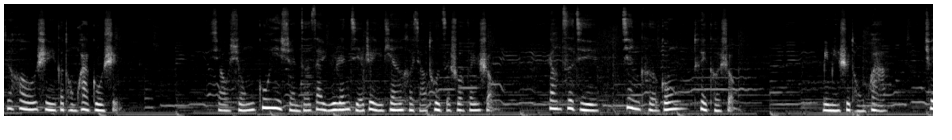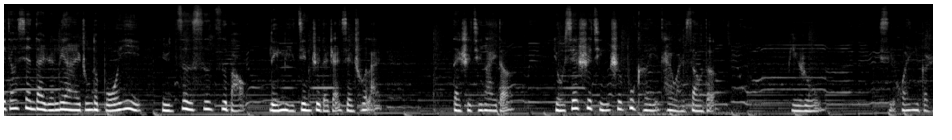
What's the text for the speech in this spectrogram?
最后是一个童话故事：小熊故意选择在愚人节这一天和小兔子说分手，让自己进可攻。退可守，明明是童话，却将现代人恋爱中的博弈与自私自保淋漓尽致地展现出来。但是，亲爱的，有些事情是不可以开玩笑的，比如喜欢一个人。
